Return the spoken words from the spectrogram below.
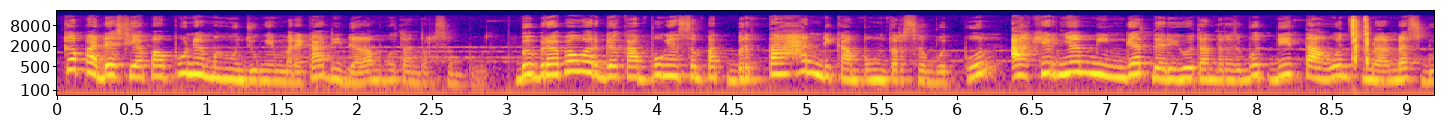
kepada siapa pun yang mengunjungi mereka di dalam hutan tersebut. Beberapa warga kampung yang sempat bertahan di kampung tersebut pun akhirnya minggat dari hutan tersebut di tahun 1912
